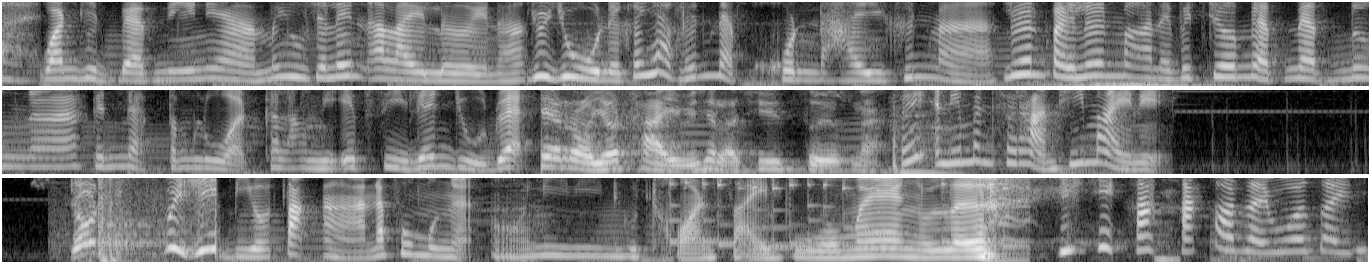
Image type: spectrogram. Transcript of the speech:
ยวันหยุดแบบนี้เนี่ยไม่รู้จะเล่นอะไรเลยนะ อยู่ๆเนี่ยก็อยากเล่นแมปคนไทยขึ้นมา เลื่อนไปเลื่อนมาเนี่ยไปเจอแมปแมปหนึ่งนะ เป็นแมปตำรวจกำลังมี FC เล่นอยู่ด้วยแค่รอยัลไทยไม่ใช่เหรอชื่อเซิร์ฟน่ะเฮ้ยอันนี้มันสถานที่ใหม่นี่ ยศอุ้ยเบียวตักอานะพวกมึงอะ อ๋อนี่นี่นี่กูถอนสายบัวแม่งเลยเอาสายบัวใส่ดิ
